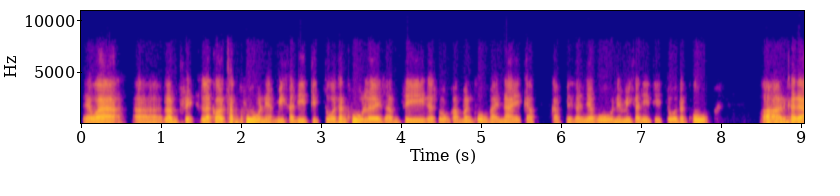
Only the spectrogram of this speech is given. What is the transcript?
แต่ว่าเออรัฐมนตรีแล้วก็ทั้งคู่เนี่ยมีคดีติดตัวทั้งคู่เลยรัฐมนตรีกระทรวงความมั่นคงภายในกับกับเนทันยาฮูเนี่ยมีคดีติดตัวทั้งคู่เออขณะ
